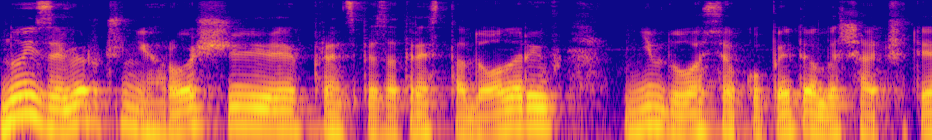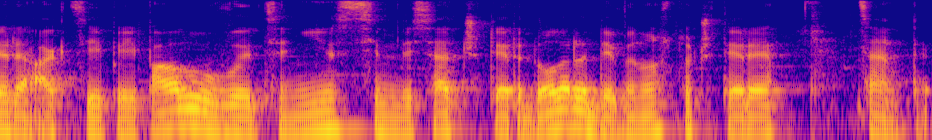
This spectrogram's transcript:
Ну і за виручені гроші, в принципі, за 300 доларів мені вдалося купити лише 4 акції PayPal в ціні 74 долари 94 центи.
